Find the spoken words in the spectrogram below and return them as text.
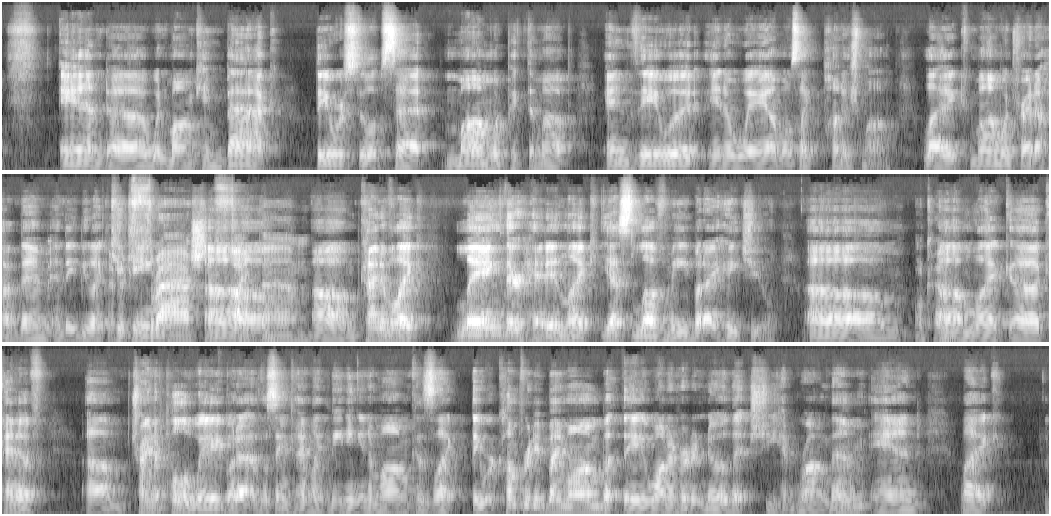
and uh, when mom came back, they were still upset. Mom would pick them up, and they would, in a way, almost like punish mom. Like mom would try to hug them, and they'd be like They would kicking, thrash and fight um, them. um, kind of like laying their head in, like yes, love me, but I hate you. Um, Okay. um, like uh, kind of um, trying to pull away, but at the same time, like leaning into mom because like they were comforted by mom, but they wanted her to know that she had wronged them and like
